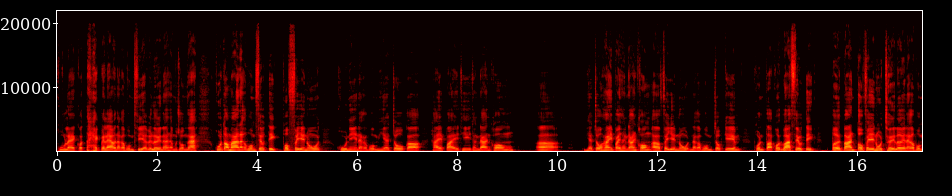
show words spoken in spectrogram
คู่แรกก็แตกไปแล้วนะครับผมเสียไปเลยนะท่านผู้ชมนะ คู่ต่อมานะครับผมเซลติกพบเฟยโนดคู่นี้นะครับผมเฮียโจก็ให้ไปที่ทางด้านของเฮียโจให้ไปทางด้านของเฟยนูดนะครับผมจบเกมผลปรากฏว่าเซลติก เปิดบ้านตบเฟยนูดเฉยเลยนะครับผม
